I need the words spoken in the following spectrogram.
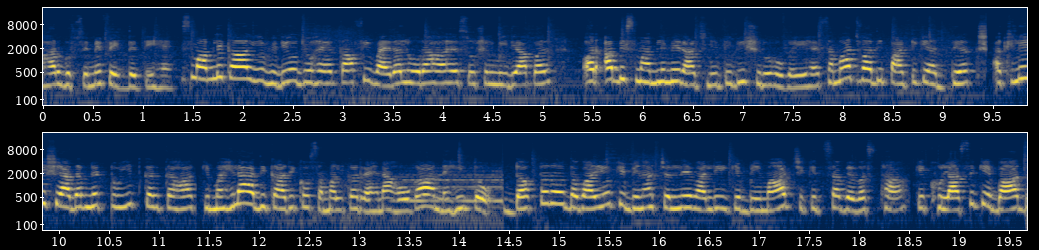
बाहर गुस्से में फेंक देती हैं। इस मामले का ये वीडियो जो है काफ़ी वायरल हो रहा है सोशल मीडिया पर। और अब इस मामले में राजनीति भी शुरू हो गई है। समाजवादी पार्टी के अध्यक्ष अखिलेश यादव ने ट्वीट कर कहा कि महिला अधिकारी को संभल कर रहना होगा, नहीं तो डॉक्टर और दवाइयों के बिना चलने वाली के बीमार चिकित्सा व्यवस्था के खुलासे के बाद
